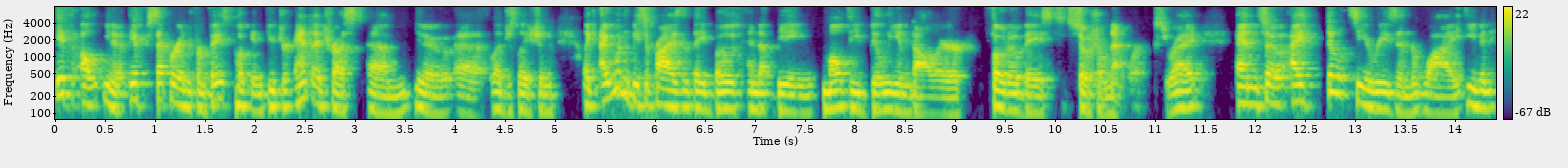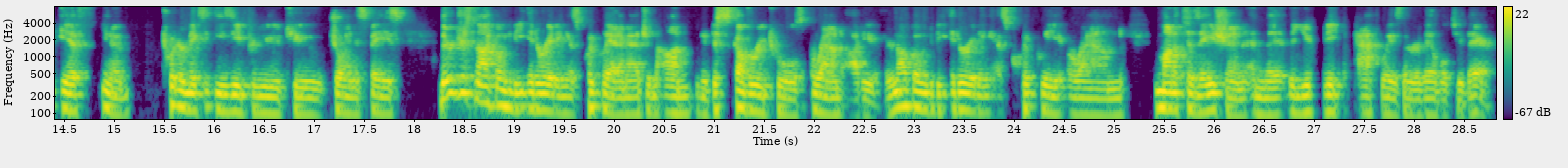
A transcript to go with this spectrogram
if uh, you know, if separated from Facebook in future antitrust, um, you know, uh, legislation, like I wouldn't be surprised that they both end up being multi-billion-dollar photo-based social networks, right? And so I don't see a reason why, even if you know Twitter makes it easy for you to join a space, they're just not going to be iterating as quickly, I imagine, on you know, discovery tools around audio. They're not going to be iterating as quickly around monetization and the, the unique pathways that are available to there.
